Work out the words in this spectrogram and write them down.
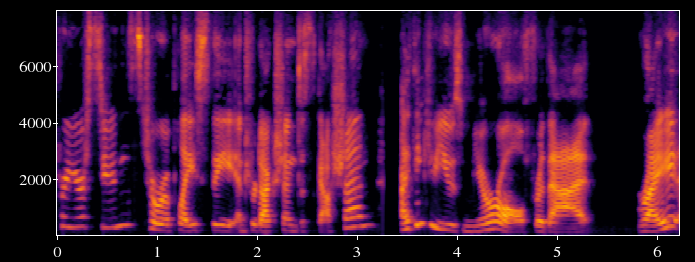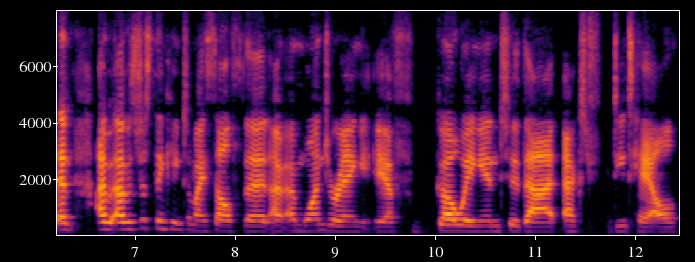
for your students to replace the introduction discussion. I think you use Mural for that, right? And I, I was just thinking to myself that I, I'm wondering if going into that extra detail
